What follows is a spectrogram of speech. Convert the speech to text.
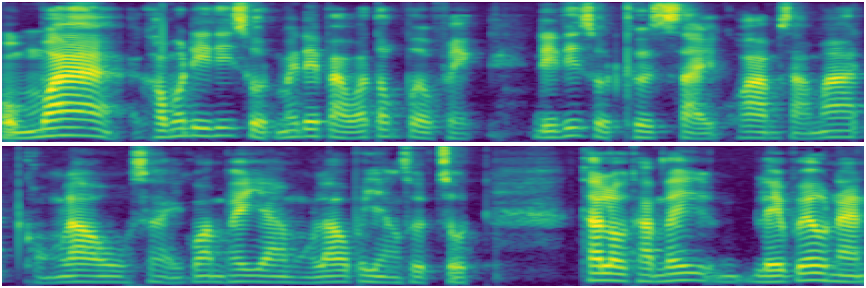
ผมว่าคาว่าดีที่สุดไม่ได้แปลว่าต้องเพอร์เฟกดีที่สุดคือใส่ความสามารถของเราใส่ความพยายามของเราไปอย่างสุดๆ ถ้าเราทำได้เลเวลนั้น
